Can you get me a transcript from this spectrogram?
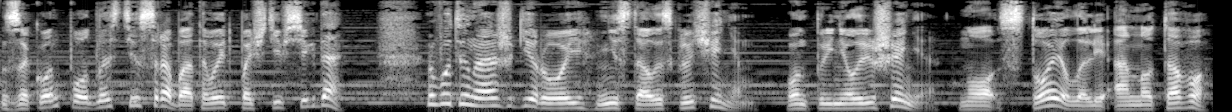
Закон подлости срабатывает почти всегда – вот и наш герой не стал исключением. Он принял решение, но стоило ли оно того?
